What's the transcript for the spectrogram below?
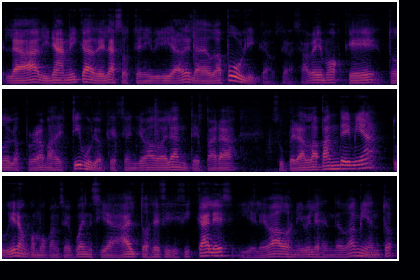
la dinámica de la sostenibilidad de la deuda pública. O sea, sabemos que todos los programas de estímulo que se han llevado adelante para superar la pandemia tuvieron como consecuencia altos déficits fiscales y elevados niveles de endeudamiento,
